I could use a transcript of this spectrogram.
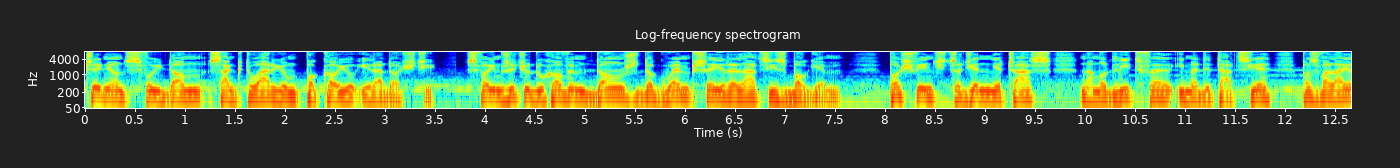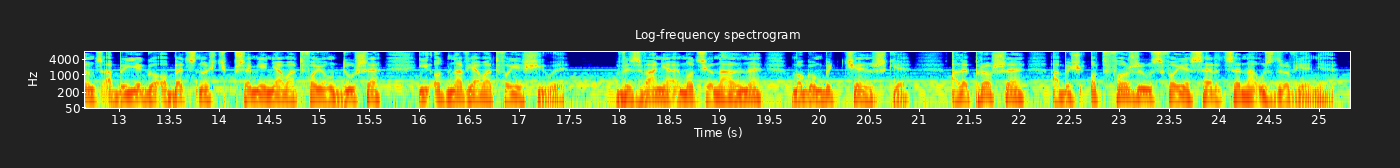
czyniąc swój dom sanktuarium pokoju i radości. W swoim życiu duchowym dąż do głębszej relacji z Bogiem. Poświęć codziennie czas na modlitwę i medytację, pozwalając, aby Jego obecność przemieniała Twoją duszę i odnawiała Twoje siły. Wyzwania emocjonalne mogą być ciężkie, ale proszę, abyś otworzył swoje serce na uzdrowienie.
